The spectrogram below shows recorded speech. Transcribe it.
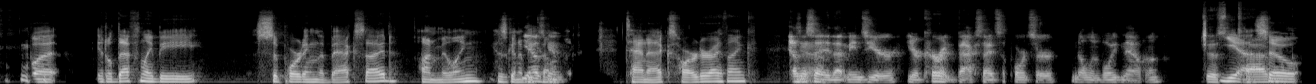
but it'll definitely be supporting the backside on milling is going to Yeah, become gonna- 10x harder, I think. As I Yeah. gonna say that means your your current backside supports are null and void now, huh? Just yeah, tab- so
